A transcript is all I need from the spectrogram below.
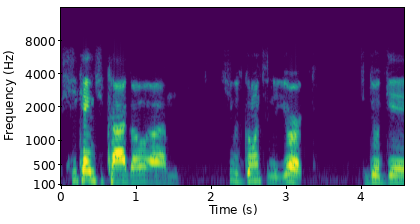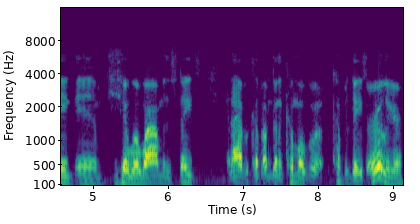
she came to Chicago. Um she was going to New York to do a gig and she said, Well, while I'm in the States and I have a couple I'm gonna come over a couple of days earlier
